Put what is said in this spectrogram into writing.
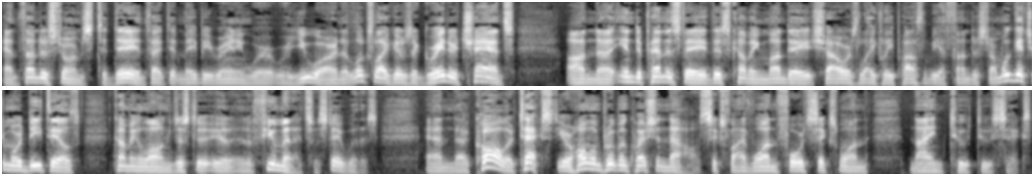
and thunderstorms today. In fact, it may be raining where, where you are, and it looks like there's a greater chance on uh, Independence Day this coming Monday. Showers likely, possibly a thunderstorm. We'll get you more details coming along just a, in a few minutes, so stay with us. And uh, call or text your home improvement question now, 651 461 9226.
